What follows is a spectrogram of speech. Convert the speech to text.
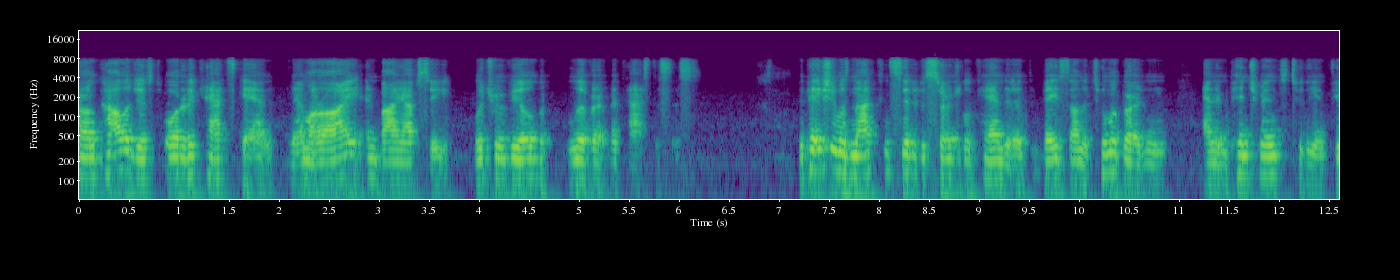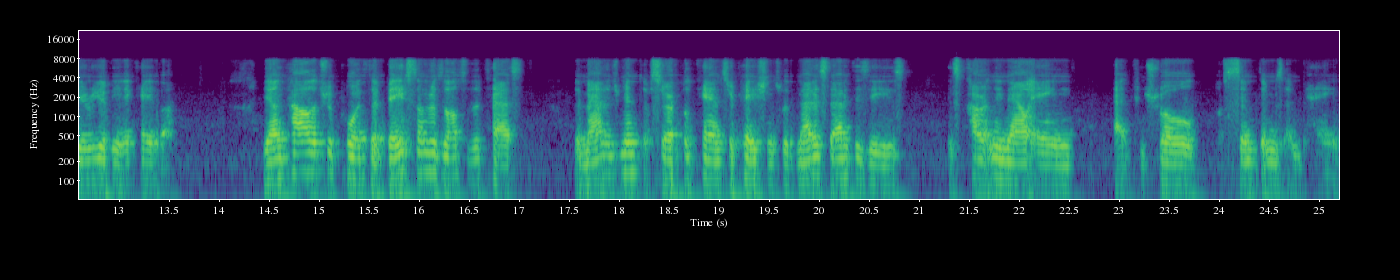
Her oncologist ordered a CAT scan, an MRI, and biopsy which revealed liver metastasis. The patient was not considered a surgical candidate based on the tumor burden and impingement to the inferior vena cava. The oncologist reports that based on the results of the test, the management of cervical cancer patients with metastatic disease is currently now aimed at control of symptoms and pain.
